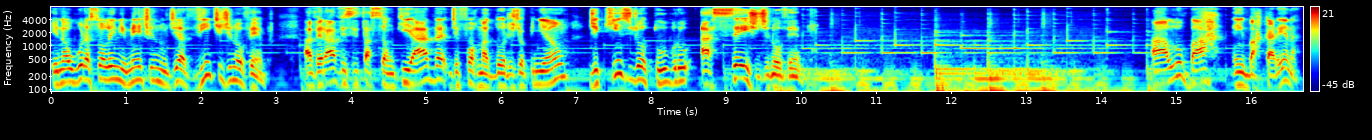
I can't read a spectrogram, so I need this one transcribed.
inaugura solenemente no dia 20 de novembro. Haverá visitação guiada de formadores de opinião de 15 de outubro a 6 de novembro. A Alubar, em Barcarena,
